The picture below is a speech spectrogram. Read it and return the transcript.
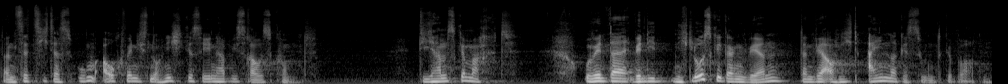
dann setze ich das um, auch wenn ich es noch nicht gesehen habe, wie es rauskommt. Die haben es gemacht. Und wenn, da, wenn die nicht losgegangen wären, dann wäre auch nicht einer gesund geworden.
